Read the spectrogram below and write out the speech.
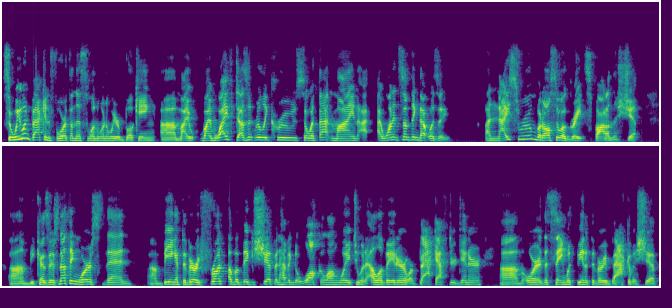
So we went back and forth on this one when we were booking. Uh, my my wife doesn't really cruise, so with that in mind, I, I wanted something that was a a nice room, but also a great spot on the ship. Um, because there's nothing worse than um, being at the very front of a big ship and having to walk a long way to an elevator or back after dinner, um, or the same with being at the very back of a ship.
